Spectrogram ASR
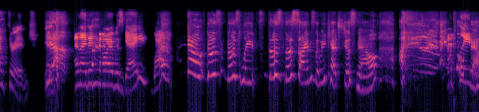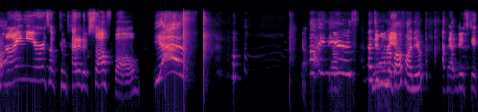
Etheridge. And, yeah. And I didn't know I was gay. What? No, those those late those those signs that we catch just now. I, I, I played know. nine years of competitive softball. Yes. No. Nine years. That didn't no rub off on you. that just get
